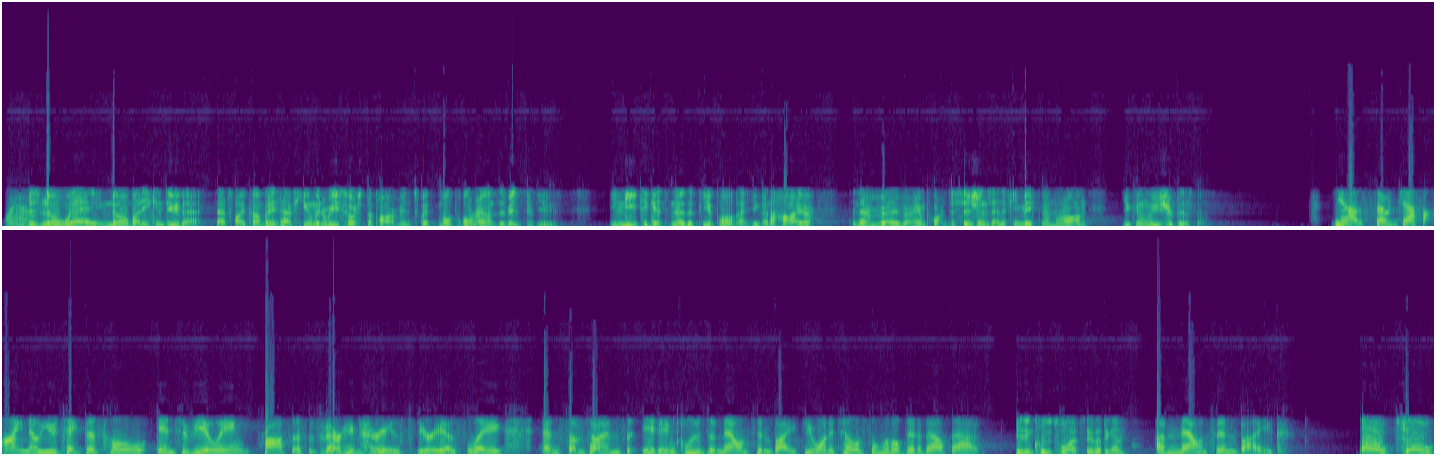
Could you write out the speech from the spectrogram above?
Wow. There's no way. Nobody can do that. That's why companies have human resource departments with multiple rounds of interviews. You need to get to know the people that you're going to hire, and they're very, very important decisions. And if you make them wrong, you can lose your business. Yeah, so Jeff, I know you take this whole interviewing process very, very seriously, and sometimes it includes a mountain bike. Do you want to tell us a little bit about that? It includes what? Say that again. A mountain bike. Oh, so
